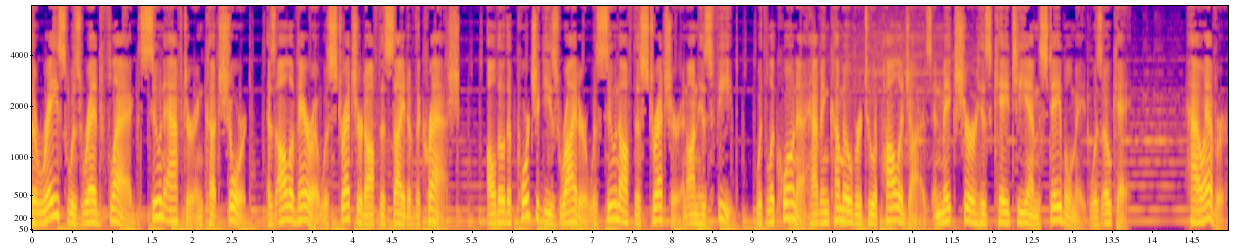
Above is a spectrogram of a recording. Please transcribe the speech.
The race was red flagged soon after and cut short, as Oliveira was stretchered off the site of the crash, although the Portuguese rider was soon off the stretcher and on his feet, with Lecuona having come over to apologize and make sure his KTM stablemate was okay. However,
